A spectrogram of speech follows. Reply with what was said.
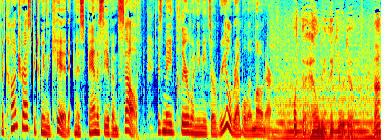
The contrast between the kid and his fantasy of himself is made clear when he meets a real rebel in Loner. What the hell do you think you were doing? Huh?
